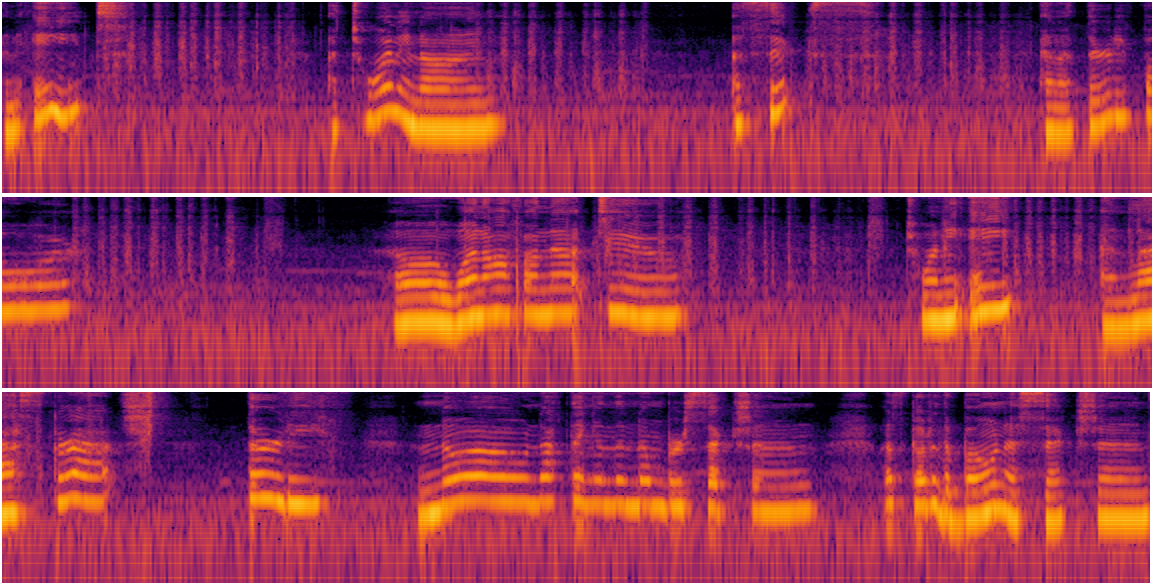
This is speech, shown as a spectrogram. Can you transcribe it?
an 8, a 29, a 6, and a 34. Oh, one off on that too. 28, and last scratch, 30. No, nothing in the number section. Let's go to the bonus section.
